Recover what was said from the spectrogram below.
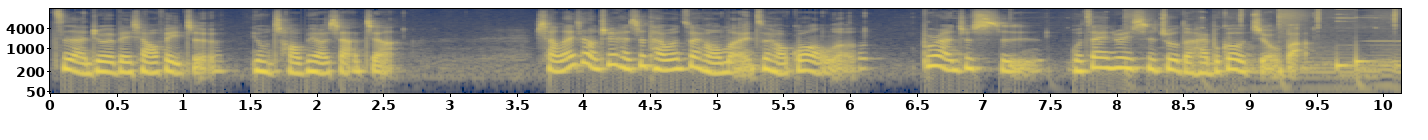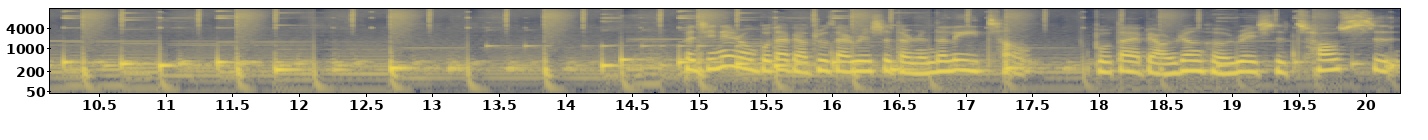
自然就会被消费者用钞票下架。想来想去，还是台湾最好买、最好逛了。不然就是我在瑞士住的还不够久吧。本集内容不代表住在瑞士的人的立场，不代表任何瑞士超市，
